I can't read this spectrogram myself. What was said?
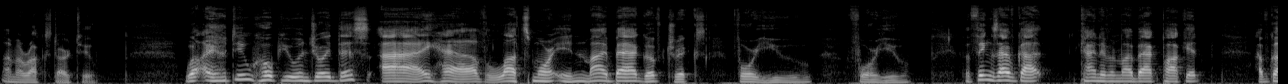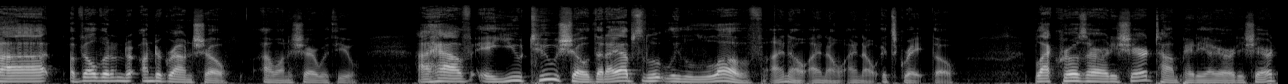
I'm a rock star too. Well, I do hope you enjoyed this. I have lots more in my bag of tricks for you, for you. The things I've got kind of in my back pocket, I've got a Velvet Under- Underground show I want to share with you. I have a U2 show that I absolutely love. I know, I know, I know. It's great, though. Black Crowes I already shared. Tom Petty I already shared.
